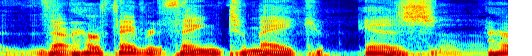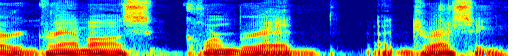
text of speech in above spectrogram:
the, her favorite thing to make is her grandma's cornbread uh, dressing.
